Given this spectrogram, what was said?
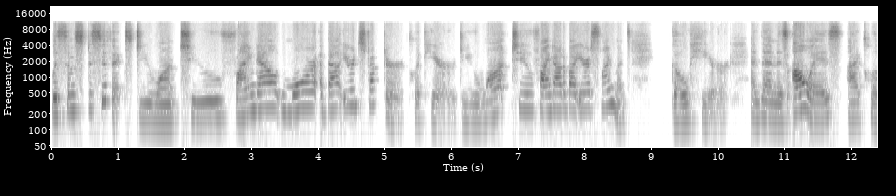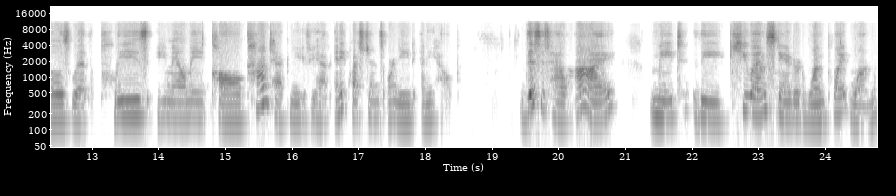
with some specifics. Do you want to find out more about your instructor? Click here. Do you want to find out about your assignments? Go here. And then as always, I close with please email me, call, contact me if you have any questions or need any help. This is how I meet the QM Standard 1.1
